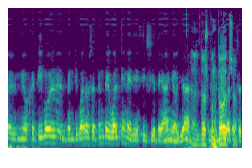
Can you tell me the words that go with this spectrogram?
el, mi objetivo, el 2470 igual tiene 17 años ya. El 2.8.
